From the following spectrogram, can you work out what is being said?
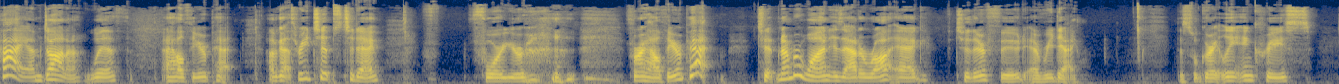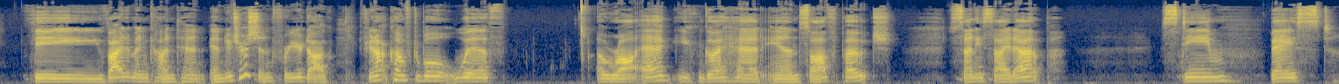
Hi, I'm Donna with A Healthier Pet. I've got three tips today for your for a healthier pet. Tip number one is add a raw egg to their food every day. This will greatly increase the vitamin content and nutrition for your dog. If you're not comfortable with a raw egg, you can go ahead and soft poach, sunny side up, steam basted,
